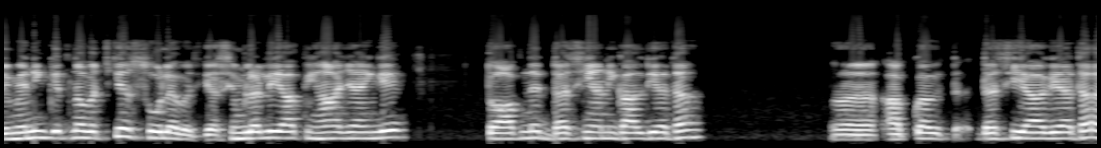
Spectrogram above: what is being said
रिमेनिंग कितना बच गया, सोलह बच गया। सिमिलरली आप यहाँ आ जाएँगे तो आपने दस यहाँ निकाल दिया था आपका दस ही आ गया था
